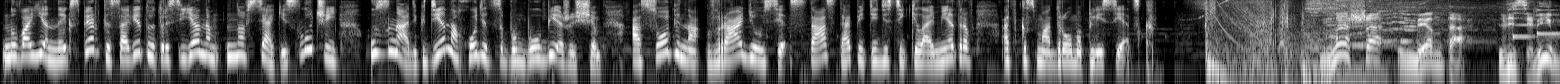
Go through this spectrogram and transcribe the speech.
Но военные эксперты советуют россиянам на всякий случай узнать, где находится бомбоубежище, особенно в радиусе 100-150 километров от космодрома Плесецк. Наша лента. Веселим,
